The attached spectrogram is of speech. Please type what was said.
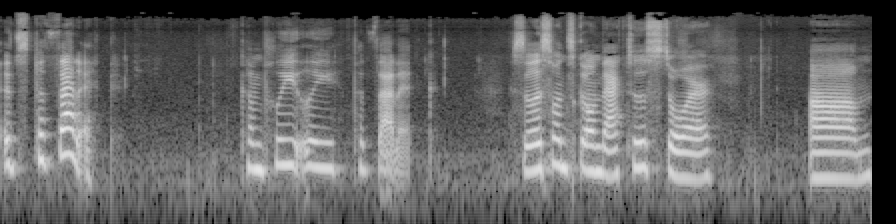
It's pathetic. Completely pathetic. So this one's going back to the store. Um,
